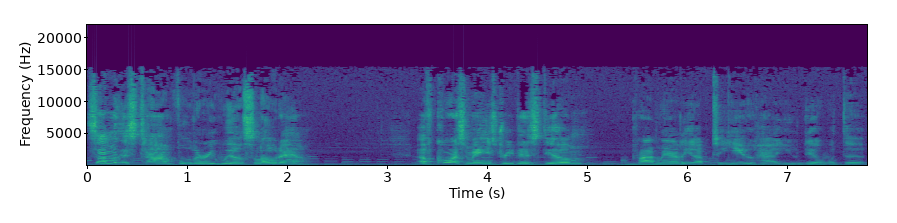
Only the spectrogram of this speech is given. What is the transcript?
some of this tomfoolery will slow down. Of course, Main Street is still primarily up to you how you deal with the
